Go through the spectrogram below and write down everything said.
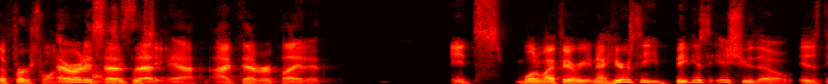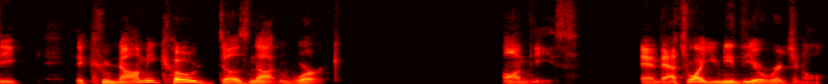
the first one. Everybody says that. Yeah, I've never played it. It's one of my favorite. Now, here's the biggest issue though: is the the Konami code does not work on these, and that's why you need the original.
